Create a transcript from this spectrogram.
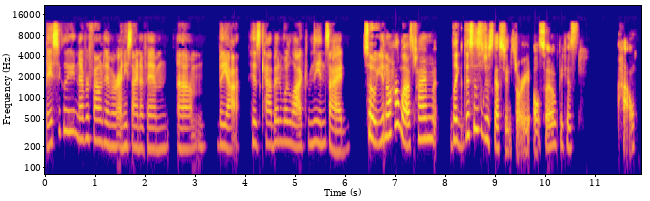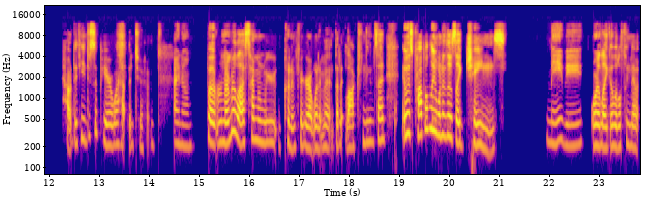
basically never found him or any sign of him. Um, but yeah, his cabin was locked from the inside. So, you know how last time, like, this is a disgusting story also because how? How did he disappear? What happened to him? I know. But remember last time when we couldn't figure out what it meant that it locked from the inside? It was probably one of those like chains Maybe. or like a little thing that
